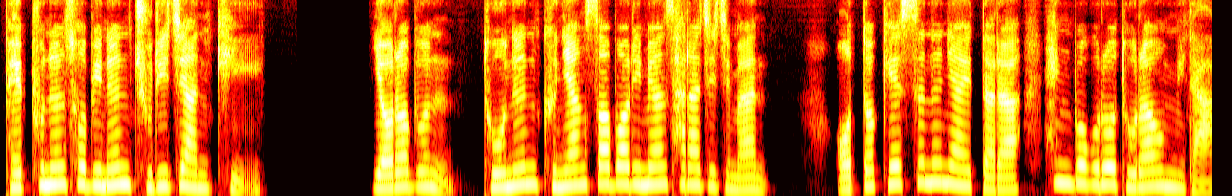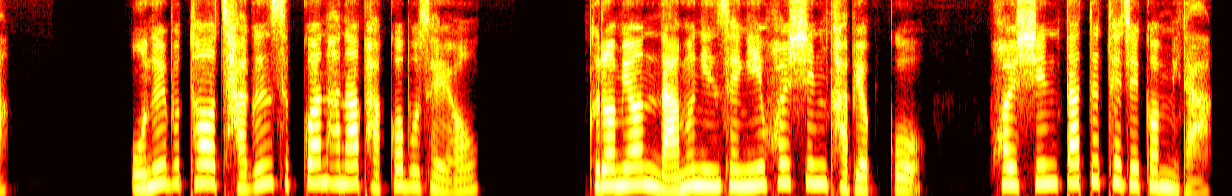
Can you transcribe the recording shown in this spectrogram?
베푸는 소비는 줄이지 않기. 여러분, 돈은 그냥 써버리면 사라지지만 어떻게 쓰느냐에 따라 행복으로 돌아옵니다. 오늘부터 작은 습관 하나 바꿔보세요. 그러면 남은 인생이 훨씬 가볍고 훨씬 따뜻해질 겁니다.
